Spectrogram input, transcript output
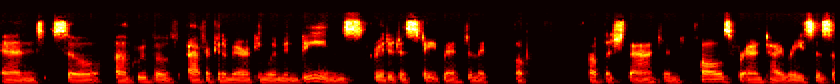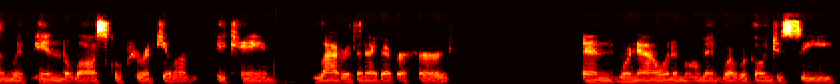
And so a group of African American women deans created a statement and they pu- published that, and calls for anti racism within the law school curriculum became louder than I've ever heard. And we're now in a moment where we're going to see,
